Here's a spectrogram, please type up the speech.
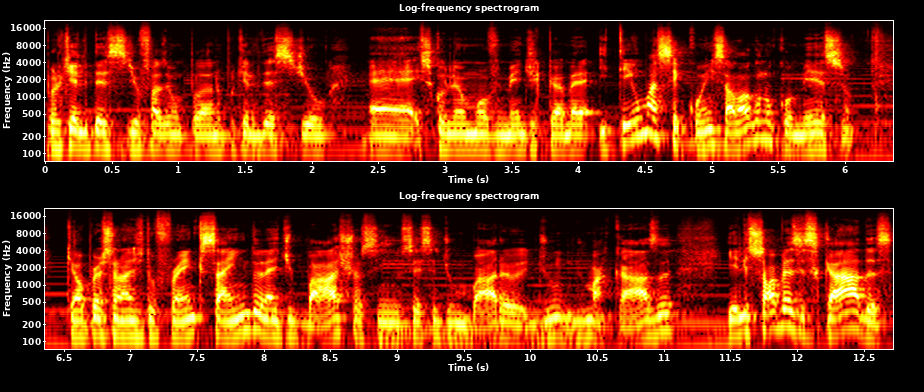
Porque ele decidiu fazer um plano, porque ele decidiu é, escolher um movimento de câmera. E tem uma sequência logo no começo, que é o personagem do Frank saindo né, de baixo, assim, não sei se é de um bar ou de, um- de uma casa. E ele sobe as escadas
